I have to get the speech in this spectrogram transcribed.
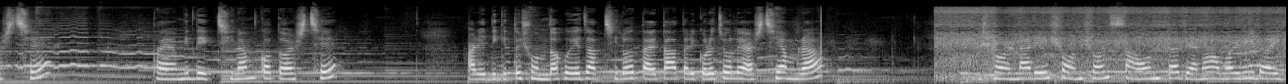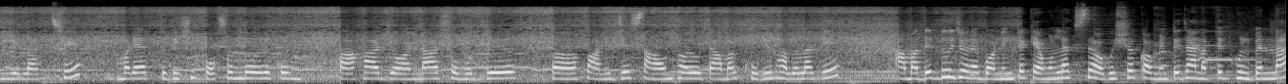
আসছে। তাই আমি দেখছিলাম কত আসছে। আর এদিকে তো সন্ধ্যা হয়ে যাচ্ছিল, তাই তাড়াতাড়ি করে চলে আসছি আমরা। ঝর্নার এই শন শন সাউন্ডটা যেন আমার হৃদয়ে গিয়ে লাগছে। আমার এত বেশি পছন্দ এরকম পাহাড়, ঝর্ণা সমুদ্রের পানির যে সাউন্ড হয়, ওটা আমার খুবই ভালো লাগে। আমাদের দুইজনের বর্নিংটা কেমন লাগছে অবশ্যই কমেন্টে জানাতে ভুলবেন না।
